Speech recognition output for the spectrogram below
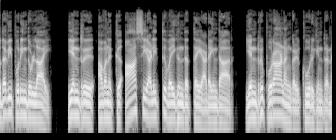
உதவி புரிந்துள்ளாய் என்று அவனுக்கு ஆசி அளித்து வைகுந்தத்தை அடைந்தார் என்று புராணங்கள் கூறுகின்றன.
